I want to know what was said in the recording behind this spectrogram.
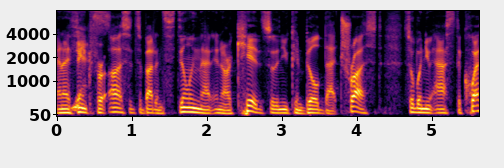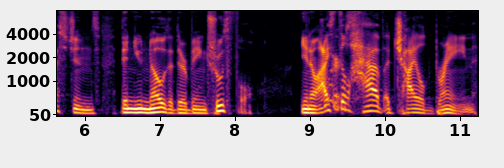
and i think Yes. for us it's about instilling that in our kids so then you can build that trust so when you ask the questions then you know that they're being truthful you know i still have a child brain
